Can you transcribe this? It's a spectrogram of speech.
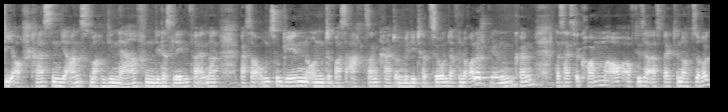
die auch stressen, die Angst machen, die nerven, die das Leben verändern, besser umzugehen und was Achtsamkeit und Meditation dafür eine Rolle spielen können. Das heißt, wir kommen auch auf diese Aspekte noch zurück.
